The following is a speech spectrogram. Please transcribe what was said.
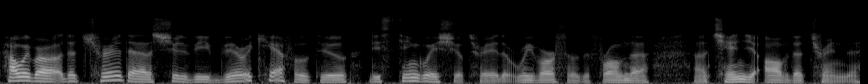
However, the trader should be very careful to distinguish trade reversals from the uh, change of the trend.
